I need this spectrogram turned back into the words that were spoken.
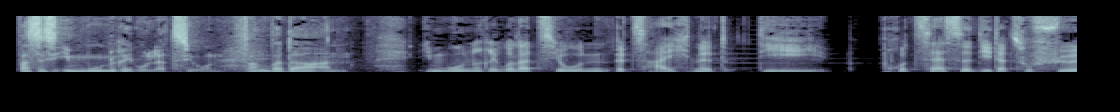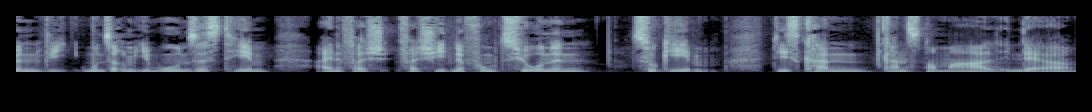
Was ist Immunregulation? Fangen wir da an. Immunregulation bezeichnet die Prozesse, die dazu führen, wie unserem Immunsystem eine verschiedene Funktionen zu geben. Dies kann ganz normal in der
